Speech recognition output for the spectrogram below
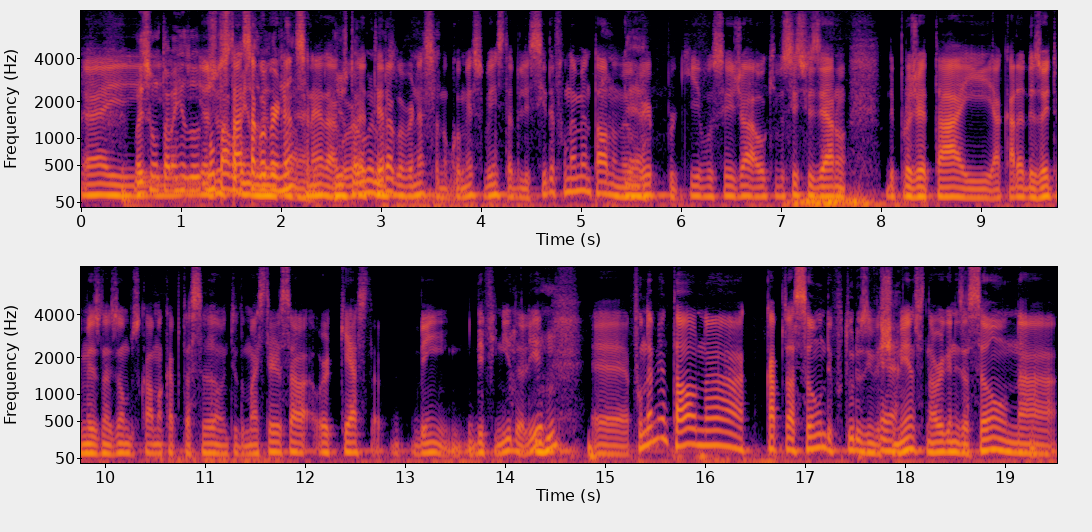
É, e, Mas isso não tava bem resol- e não tava ajustar bem essa resolvido, governança, né? Da, Ajustar a ter governança. a governança no começo bem estabelecida é fundamental, no meu É. porque você já, o que vocês fizeram de projetar e a cada 18 meses nós vamos buscar uma captação e tudo mais, ter essa orquestra bem definida ali, Uhum. é fundamental na captação de futuros investimentos, na organização, na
